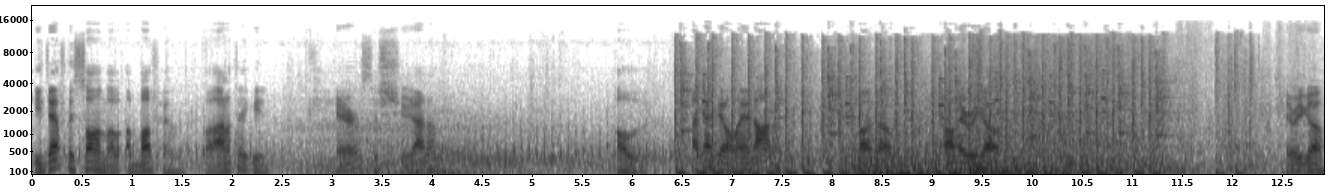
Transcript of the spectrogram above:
He definitely saw him above him, but I don't think he cares to shoot at him. Oh, that guy's gonna land on him. Oh no. Oh, here we go. Here we go.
